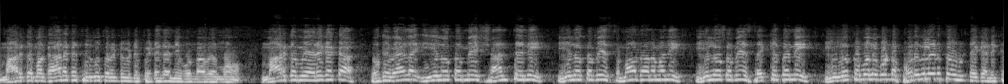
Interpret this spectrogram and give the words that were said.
మార్గమ గానక తిరుగుతున్నటువంటి బిడ్డగా నీవు ఉన్నావేమో మార్గం ఎరగక ఒకవేళ ఈ లోకమే శాంతిని ఈ లోకమే సమాధానమని ఈ లోకమే సఖ్యతని ఈ లోకములు గుండా పరుగులెడుతూ ఉంటే కనుక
